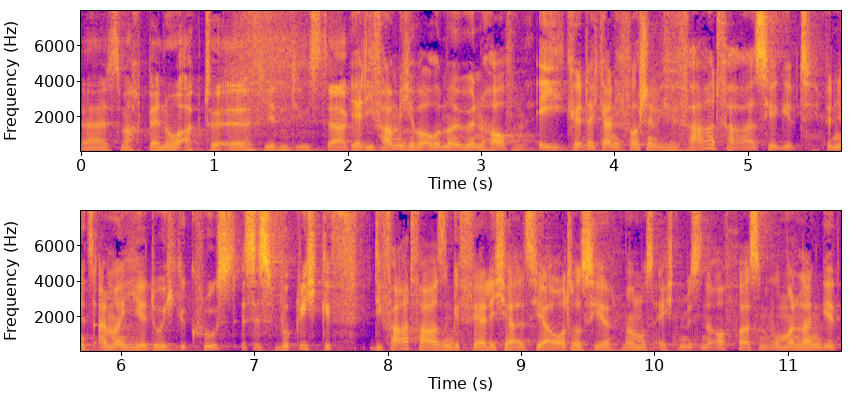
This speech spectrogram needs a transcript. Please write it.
Ja, das macht Benno aktuell jeden Dienstag. Ja, die fahren mich aber auch immer über den Haufen. Ey, ihr könnt euch gar nicht vorstellen, wie viele Fahrradfahrer es hier gibt. Ich bin jetzt einmal hier durchgecruised. Es ist wirklich, die Fahrradfahrer sind gefährlicher als die Autos hier. Man muss echt ein bisschen aufpassen, wo man lang geht.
